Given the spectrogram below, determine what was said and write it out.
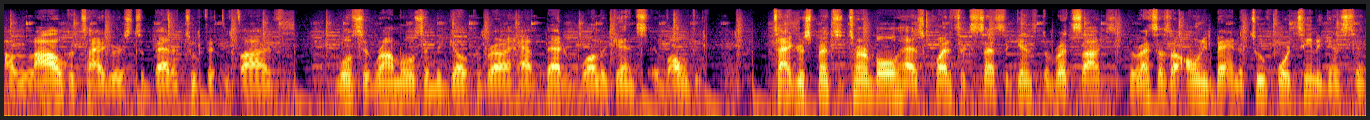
allowed the Tigers to bat at 255. Wilson Ramos and Miguel Cabrera have batted well against Eovaldi. Tiger Spencer Turnbull has quite a success against the Red Sox. The Red Sox are only batting a 214 against him.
